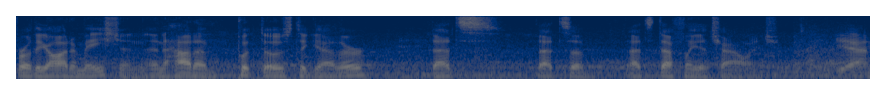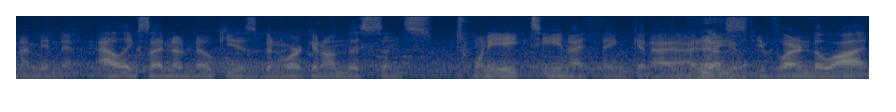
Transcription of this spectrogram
for the automation and how to put those together, that's, that's, a, that's definitely a challenge. Yeah, and I mean, Alex, I know Nokia has been working on this since 2018, I think, and I, I know yes. you've, you've learned a lot,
